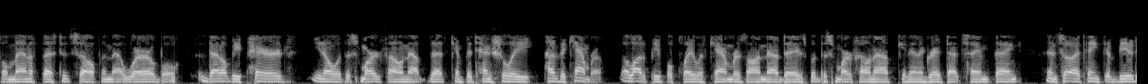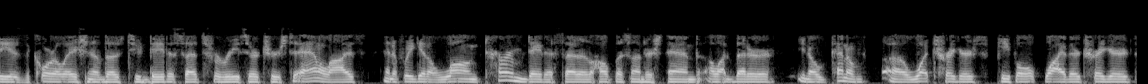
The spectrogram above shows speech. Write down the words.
will manifest itself in that wearable. That'll be paired, you know, with a smartphone app that can potentially have the camera. A lot of people play with cameras on nowadays, but the smartphone app can integrate that same thing. And so I think the beauty is the correlation of those two data sets for researchers to analyze. And if we get a long-term data set, it'll help us understand a lot better, you know, kind of uh, what triggers people, why they're triggered,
